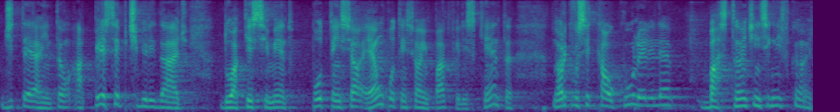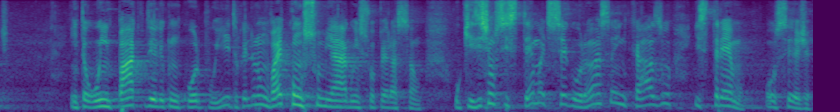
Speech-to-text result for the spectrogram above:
de terra. Então, a perceptibilidade do aquecimento potencial é um potencial impacto, ele esquenta. Na hora que você calcula, ele é bastante insignificante. Então, o impacto dele com o corpo hídrico, ele não vai consumir água em sua operação. O que existe é um sistema de segurança em caso extremo, ou seja,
